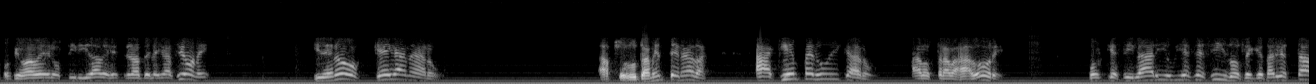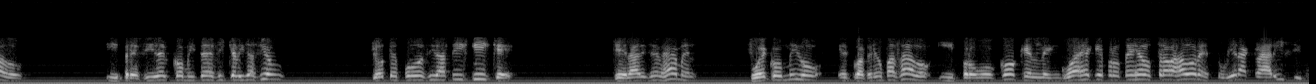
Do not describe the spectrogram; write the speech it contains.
porque va a haber hostilidades entre las delegaciones. Y de nuevo, ¿qué ganaron? Absolutamente nada. ¿A quién perjudicaron? A los trabajadores. Porque si Lari hubiese sido secretario de Estado, y preside el comité de fiscalización, yo te puedo decir a ti, Quique, que Larry Selhammer fue conmigo el cuatrienio pasado y provocó que el lenguaje que protege a los trabajadores estuviera clarísimo.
